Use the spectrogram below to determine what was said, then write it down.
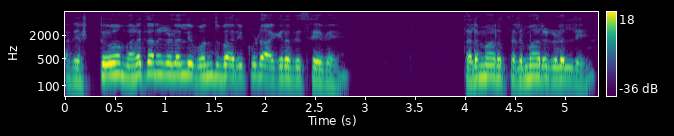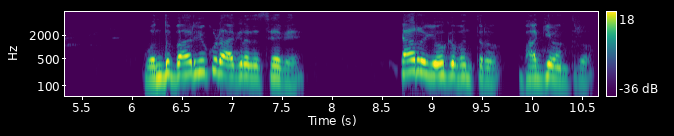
ಅದೆಷ್ಟೋ ಮನೆತನಗಳಲ್ಲಿ ಒಂದು ಬಾರಿ ಕೂಡ ಆಗಿರದ ಸೇವೆ. ತಲೆಮಾರು ತಲೆಮಾರುಗಳಲ್ಲಿ ಒಂದು ಬಾರಿಯೂ ಕೂಡ ಆಗಿರದ ಸೇವೆ. ಯಾರು ಯೋಗವಂತರು, ಭಾಗ್ಯವಂತರು,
